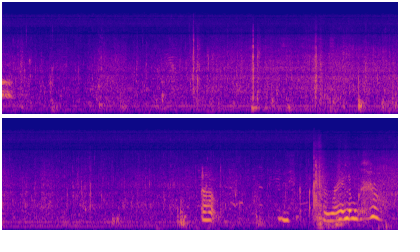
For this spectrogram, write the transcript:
don't. Oh, some random girl.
